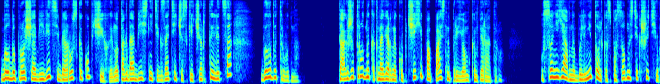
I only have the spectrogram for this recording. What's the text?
Было бы проще объявить себя русской купчихой, но тогда объяснить экзотические черты лица было бы трудно. Так же трудно, как, наверное, купчихе попасть на прием к императору. У Сони явно были не только способности к шитью,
